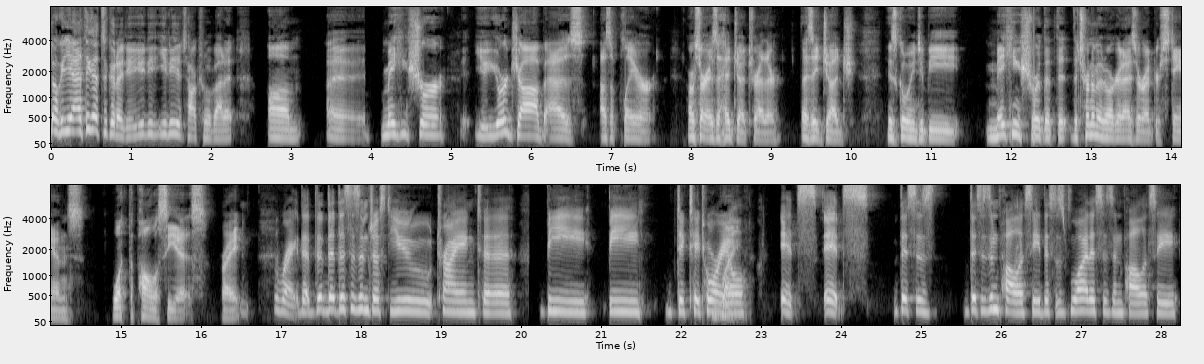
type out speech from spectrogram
Okay, yeah, I think that's a good idea. You need, you need to talk to them about it. Um, uh, making sure you, your job as as a player, or sorry, as a head judge rather, as a judge, is going to be making sure that the, the tournament organizer understands what the policy is, right? Right. That, that, that this isn't just you trying to be be dictatorial. Right. It's it's this is this is in policy. This is why this is in policy.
